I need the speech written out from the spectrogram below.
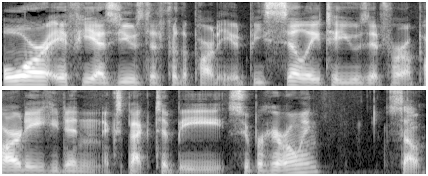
or if he has used it for the party. It would be silly to use it for a party. He didn't expect to be superheroing. So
